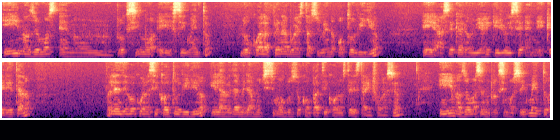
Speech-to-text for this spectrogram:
y nos vemos en un próximo eh, segmento, lo cual apenas voy a estar subiendo otro vídeo eh, acerca de un viaje que yo hice en Querétaro. Pues les dejo con ese corto vídeo y la verdad me da muchísimo gusto compartir con ustedes esta información y nos vemos en el próximo segmento.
